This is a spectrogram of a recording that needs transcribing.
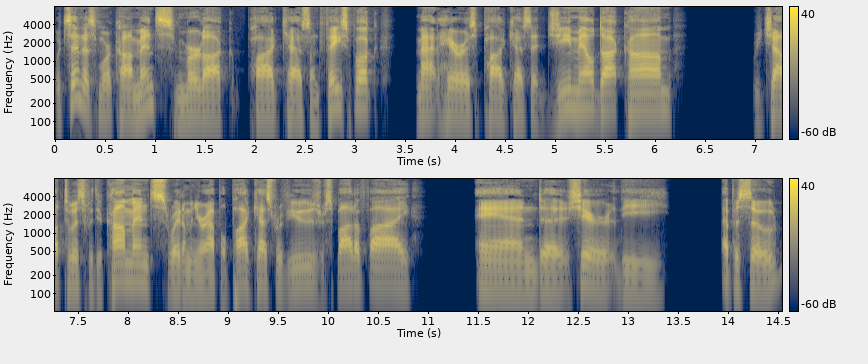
would send us more comments. Murdaugh Podcast on Facebook, Matt Harris Podcast at gmail.com. Reach out to us with your comments, write them in your Apple Podcast reviews or Spotify, and uh, share the episode.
